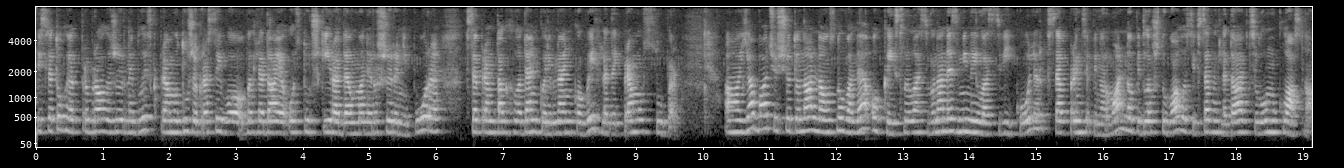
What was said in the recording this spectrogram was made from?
Після того, як прибрали жирний блиск, прямо дуже красиво виглядає ось тут шкіра, де у мене розширені пори. Все прям так гладенько, рівненько виглядить, прямо супер. Я бачу, що тональна основа не окислилась, вона не змінила свій колір, все в принципі нормально підлаштувалось і все виглядає в цілому класно.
